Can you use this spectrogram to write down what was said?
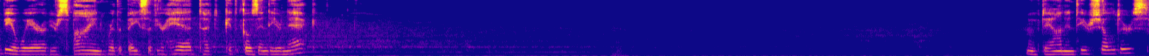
be aware of your spine where the base of your head touch, goes into your neck. Move down into your shoulders.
